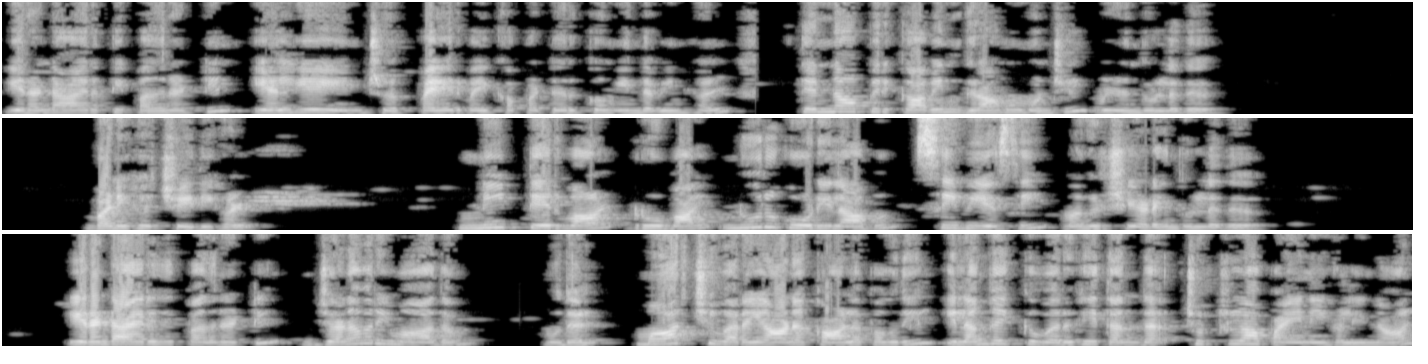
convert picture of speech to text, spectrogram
இரண்டாயிரத்தி பதினெட்டில் எல்ஏ என்று பெயர் வைக்கப்பட்டிருக்கும் இந்த விண்கல் தென்னாப்பிரிக்காவின் கிராமம் ஒன்றில் விழுந்துள்ளது. வணிகச் செய்திகள். நீட் தேர்வால் ரூபாய் நூறு கோடி லாபம் சிபிஎஸ்இ மகிழ்ச்சியடைந்துள்ளது. இரண்டாயிரத்தி பதினெட்டு ஜனவரி மாதம் முதல் மார்ச் வரையான காலப்பகுதியில் இலங்கைக்கு வருகை தந்த சுற்றுலா பயணிகளினால்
